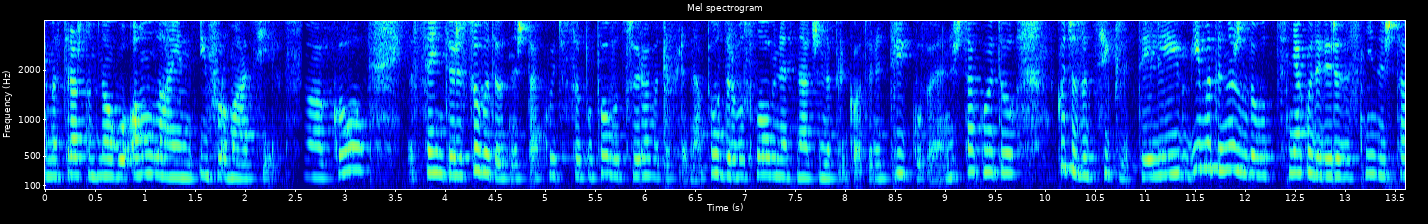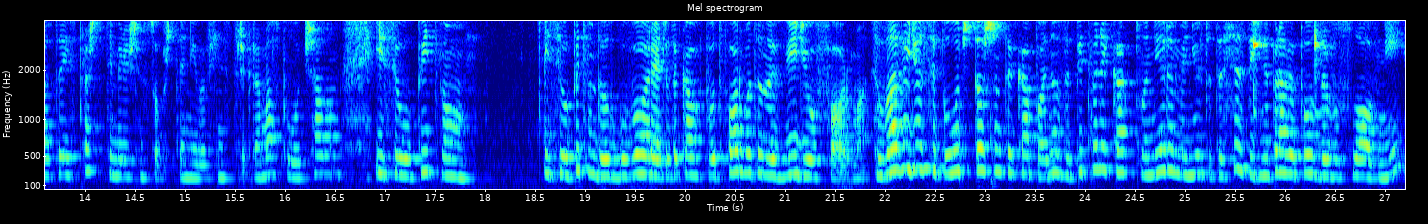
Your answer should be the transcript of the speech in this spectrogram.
има страшно много онлайн информация. Ако се интересувате от неща, които са по повод суровата храна, по-здравословният начин на приготвяне, трикове, неща, които, които зацикляте или имате нужда да от някой да ви разясни нещата, изпращате ми лични съобщения в Инстаграм. Аз получавам и се опитвам и се опитвам да отговоря ето така в платформата на видеоформа. Това видео се получи точно така по едно запитване как планирам менютата си, за да ги направя по-здравословни,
